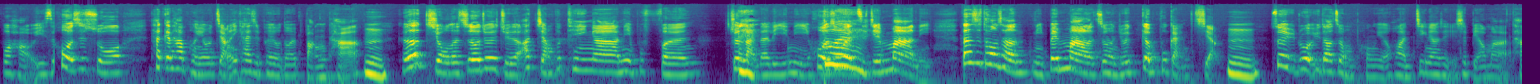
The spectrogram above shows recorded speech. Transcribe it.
不好意思，或者是说他跟他朋友讲，一开始朋友都会帮他，嗯，可是久了之后就会觉得啊，讲不听啊，你也不分。就懒得理你，或者是会直接骂你。但是通常你被骂了之后，你就会更不敢讲。嗯，所以如果遇到这种朋友的话，你尽量也是不要骂他。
